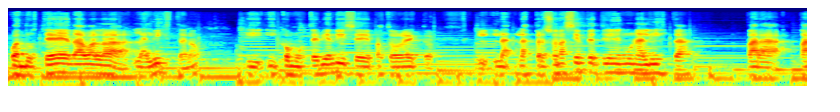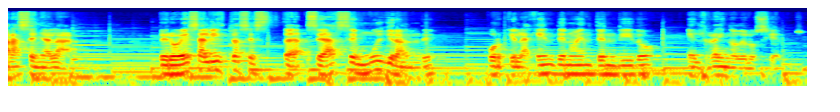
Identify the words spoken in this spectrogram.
cuando usted daba la, la lista, ¿no? Y, como usted bien dice, Pastor Héctor, las personas siempre tienen una lista para, para señalar, pero esa lista se, se hace muy grande porque la gente no ha entendido el reino de los cielos.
